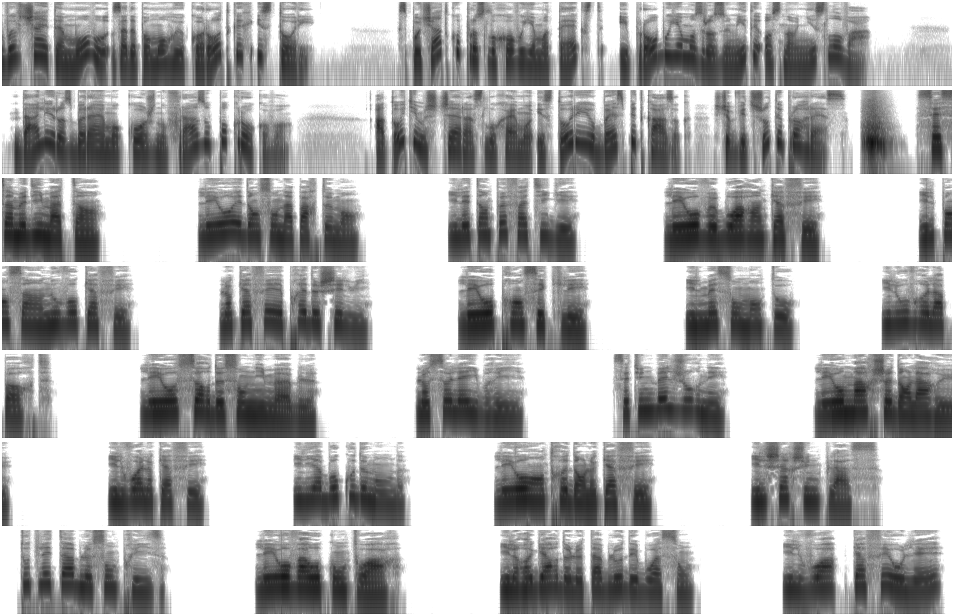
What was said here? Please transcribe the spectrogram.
Вивчайте мову за допомогою коротких історій. Спочатку прослуховуємо текст і пробуємо зрозуміти основні слова. Далі розбираємо кожну фразу покроково. А потім ще раз слухаємо історію без підказок, щоб відчути прогрес. C'est samedi matin. Léo est dans son appartement. Il est un peu fatigué. Léo veut boire un café. Il pense à un nouveau café. Le café est près de chez lui. Léo prend ses clés. Il met son manteau. Il ouvre la porte. Léo sort de son immeuble. Le soleil brille. C'est une belle journée. Léo marche dans la rue. Il voit le café. Il y a beaucoup de monde. Léo entre dans le café. Il cherche une place. Toutes les tables sont prises. Léo va au comptoir. Il regarde le tableau des boissons. Il voit café au lait.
